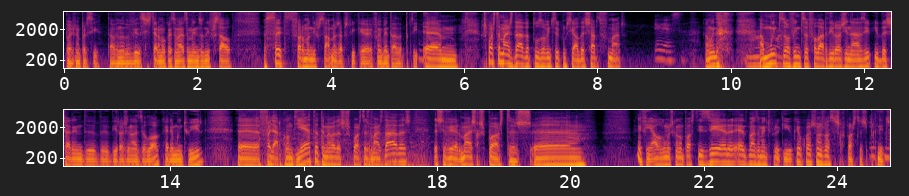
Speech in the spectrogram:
Pois, me parecia. Estava na dúvida se isto era uma coisa mais ou menos universal. Aceito de forma universal, mas já percebi que foi inventada por ti. Ahm, resposta mais dada pelos ouvintes da comercial: deixar de fumar. É essa. Há, muito- há muitos ouvintes a falar de ir ao ginásio e deixarem de, de- de ir ao ginásio logo, querem muito ir. Uh, falhar com dieta, também é uma das respostas mais dadas. Deixa ver, mais respostas. Uh, enfim, há algumas que eu não posso dizer, é mais ou menos por aqui. O que, quais são as vossas respostas, É pequenitos?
